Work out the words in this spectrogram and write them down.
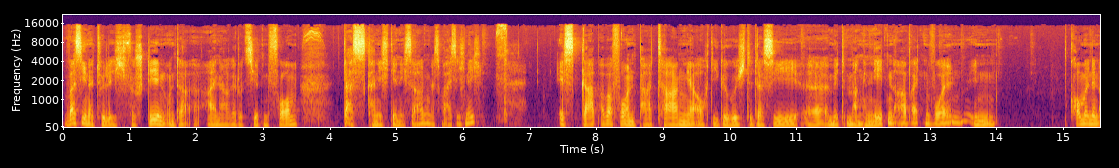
Was Sie natürlich verstehen unter einer reduzierten Form, das kann ich dir nicht sagen, das weiß ich nicht. Es gab aber vor ein paar Tagen ja auch die Gerüchte, dass sie äh, mit Magneten arbeiten wollen in kommenden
